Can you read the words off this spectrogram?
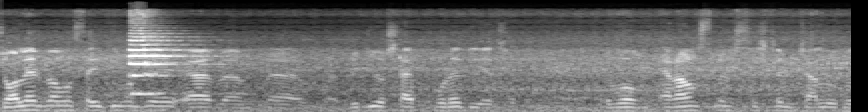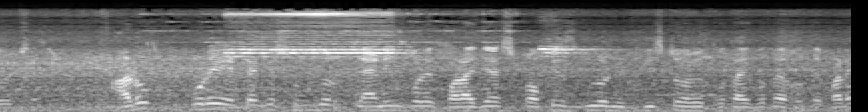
জলের ব্যবস্থা ইতিমধ্যে ভিডিও সাহেব করে দিয়েছে এবং অ্যানাউন্সমেন্ট সিস্টেম চালু হয়েছে। আরও করে এটাকে সুন্দর প্ল্যানিং করে করা যায়। স্টপেজগুলো নির্দিষ্টভাবে কোথায় কোথায় হতে পারে,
